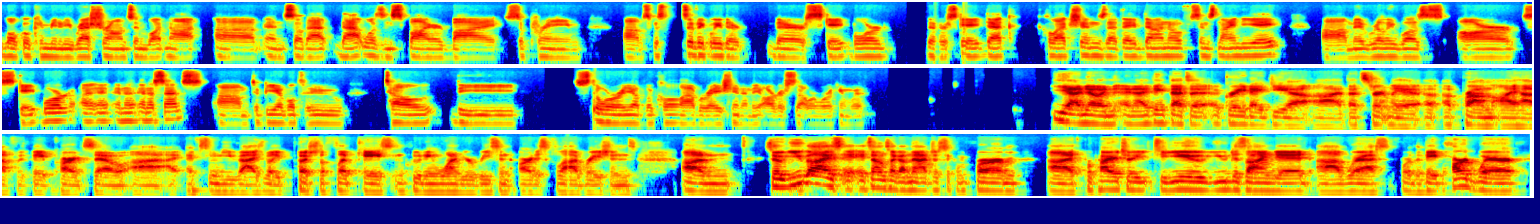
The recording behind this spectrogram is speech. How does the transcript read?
local community restaurants and whatnot. Uh, and so that that was inspired by Supreme, um, specifically their their skateboard, their skate deck collections that they've done since '98. Um, it really was our skateboard uh, in a, in a sense um, to be able to tell the story of the collaboration and the artists that we're working with. Yeah, no, and, and I think that's a, a great idea. Uh, that's certainly a, a problem I have with vape carts. So uh, I, have seen you guys really push the flip case, including one of your recent artist collaborations. Um, so you guys, it, it, sounds like on that, just to confirm, uh, proprietary to you, you designed it, uh, whereas for the vape hardware,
